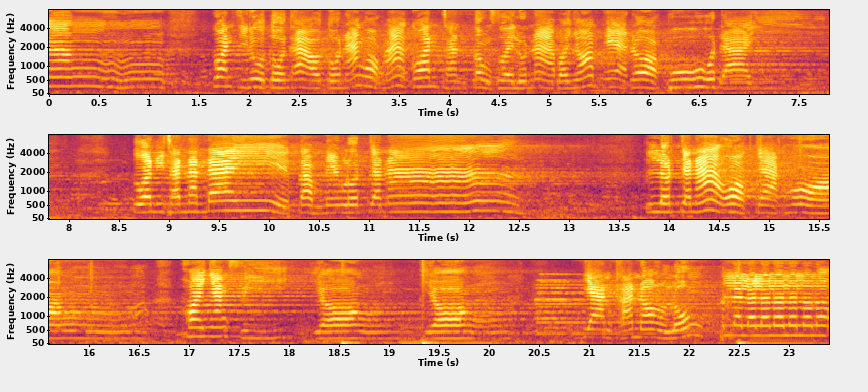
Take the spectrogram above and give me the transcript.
อง ก่อนสิดูตัวเท้าตัวนางออกมาก่อนฉันต้องสวยลุนหน้าบ่ยอมแพ้ดอกผู้ใด ตัวนี้ฉันนั้นได้ตำแหน่งรถจนารถจนาออกจากห้องคอยย่างสียองยองยานขาน้องหลงละละละละละละละ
